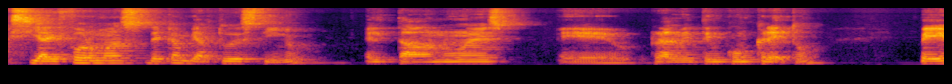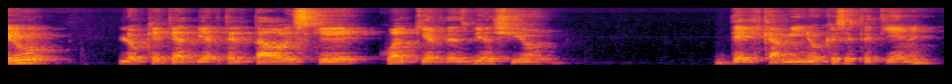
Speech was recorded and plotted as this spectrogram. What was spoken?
si hay formas de cambiar tu destino, el Tao no es eh, realmente en concreto, pero lo que te advierte el Tao es que cualquier desviación del camino que se te tiene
